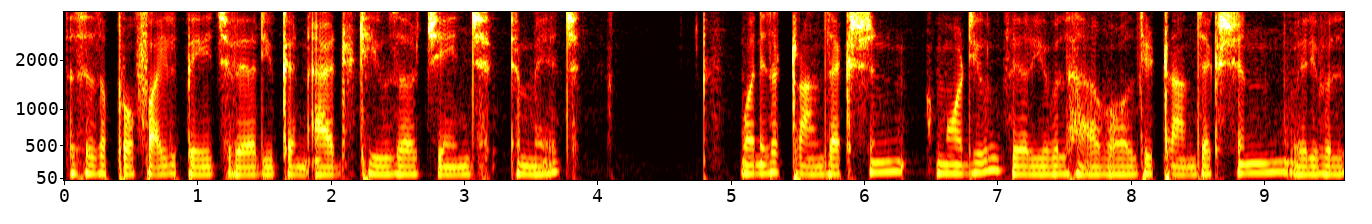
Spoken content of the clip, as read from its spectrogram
this is a profile page where you can edit user change image. One is a transaction module where you will have all the transaction where you will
